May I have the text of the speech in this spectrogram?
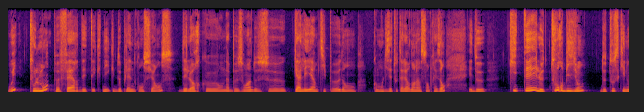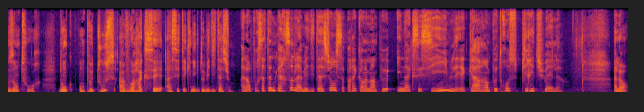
Oui, tout le monde peut faire des techniques de pleine conscience dès lors qu'on a besoin de se caler un petit peu dans, comme on le disait tout à l'heure, dans l'instant présent et de quitter le tourbillon de tout ce qui nous entoure. Donc, on peut tous avoir accès à ces techniques de méditation. Alors, pour certaines personnes, la méditation, ça paraît quand même un peu inaccessible, car un peu trop spirituel. Alors,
